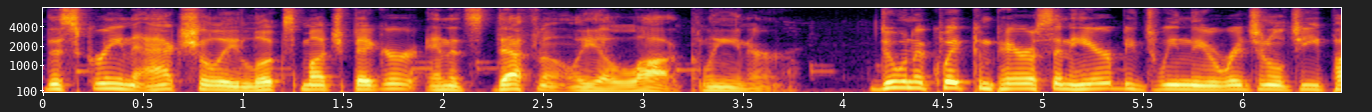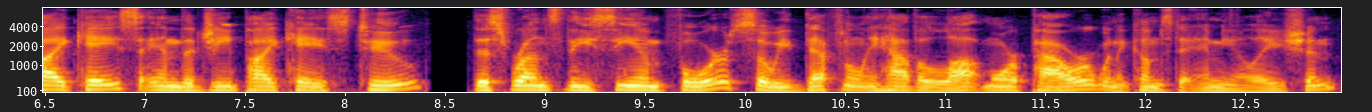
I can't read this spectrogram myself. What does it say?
this screen actually looks much bigger and it's definitely a lot cleaner. Doing a quick comparison here between the original G-Pi case and the G-Pi case 2. This runs the CM4, so we definitely have a lot more power when it comes to emulation.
